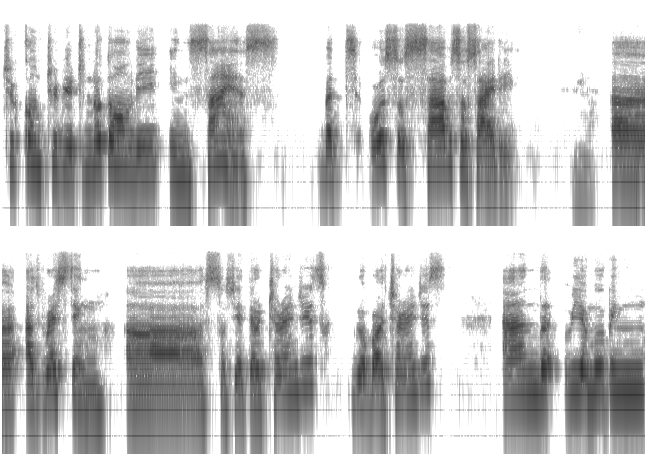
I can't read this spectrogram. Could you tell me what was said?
to contribute not only in science but also serve society, yeah. uh, addressing uh, societal challenges, global challenges, and we are moving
